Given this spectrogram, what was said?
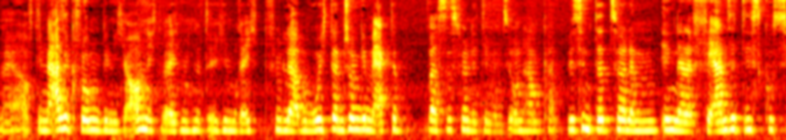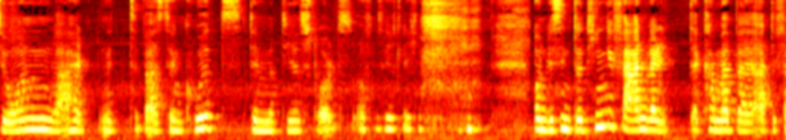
naja, auf die Nase geflogen bin ich auch nicht, weil ich mich natürlich im Recht fühle, aber wo ich dann schon gemerkt habe, was das für eine Dimension haben kann. Wir sind da zu einem, irgendeiner Fernsehdiskussion, war halt mit Sebastian Kurz, dem Matthias Stolz offensichtlich. Und wir sind dorthin gefahren, weil da kann man bei ATV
